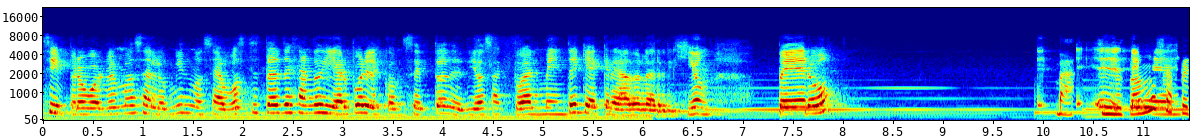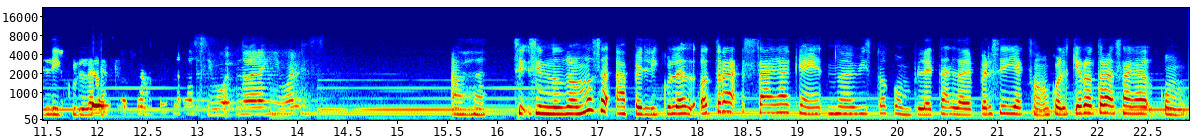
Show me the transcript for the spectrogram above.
Sí, pero volvemos a lo mismo, o sea, vos te estás dejando guiar por el concepto de Dios actualmente que ha creado la religión, pero Va, si eh, nos vamos a eh, películas. no eran iguales. Ajá. Si, si nos vamos a, a películas, otra saga que no he visto completa, la de Percy Jackson, cualquier otra saga con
